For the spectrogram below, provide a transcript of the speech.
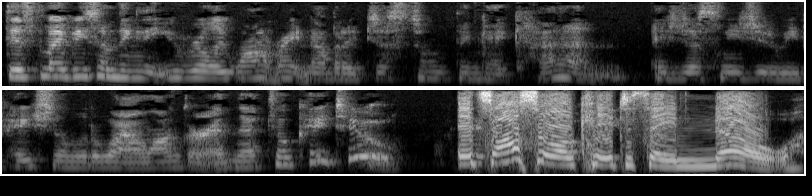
this might be something that you really want right now but i just don't think i can i just need you to be patient a little while longer and that's okay too It's also okay to say no.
